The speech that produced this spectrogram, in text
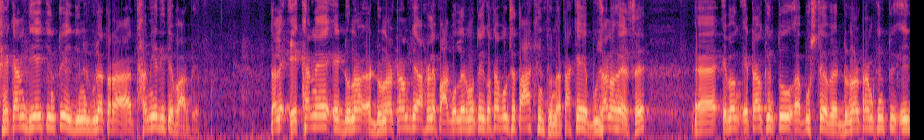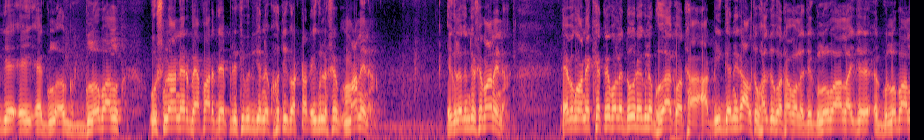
সেখান দিয়েই কিন্তু এই জিনিসগুলো তারা থামিয়ে দিতে পারবে। তাহলে এখানে এই ডোনা, ডোনাল্ড ট্রাম্প যে আসলে পাগলের মতোই কথা বলছে, তা কিন্তু না, তাকে বোঝানো হয়েছে। এবং এটাও কিন্তু বুঝতে হবে, ডোনাল্ড ট্রাম্প কিন্তু এই যে এই গ্লোবাল উষ্ণায়নের ব্যাপার যে পৃথিবীর জন্য ক্ষতিকরটা এগুলো সে মানে না। এগুলো কিন্তু সে মানে না। এবং অনেক ক্ষেত্রে বলে, দূর, এগুলো ভুয়া কথা। আর বিজ্ঞানীরা আলতু ফালতু কথা বলে যে গ্লোবাল এই যে গ্লোবাল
